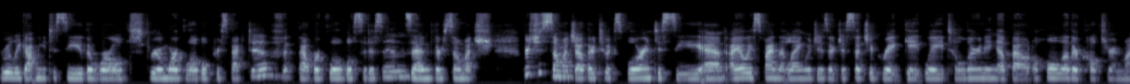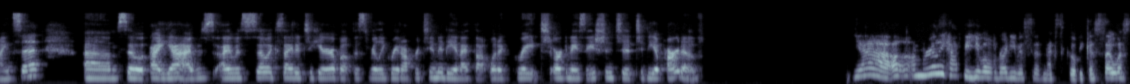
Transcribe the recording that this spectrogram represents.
really got me to see the world through a more global perspective, that we're global citizens and there's so much there's just so much out there to explore and to see. And I always find that languages are just such a great gateway to learning about a whole other culture and mindset. Um, so I, yeah, I was, I was so excited to hear about this really great opportunity. And I thought, what a great organization to, to be a part of. Yeah, I'm really happy you've already visited Mexico because I was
